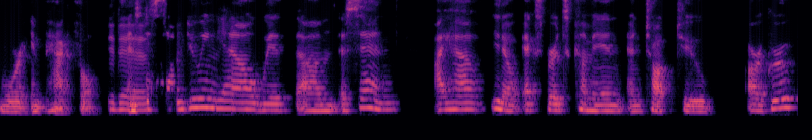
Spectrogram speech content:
more impactful. It is. So I'm doing yeah. now with um, Ascend. I have you know experts come in and talk to our group.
